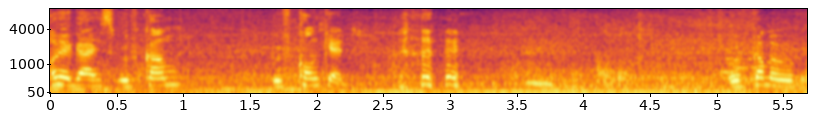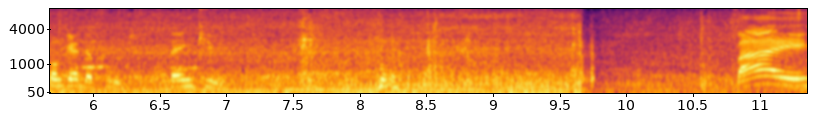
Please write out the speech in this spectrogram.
Okay, guys, we've come, we've conquered. we've come and we've conquered the food. Thank you. Bye.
